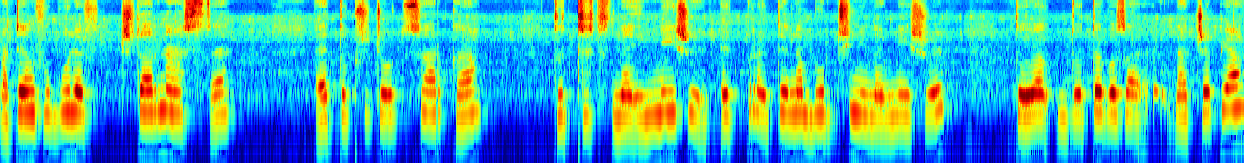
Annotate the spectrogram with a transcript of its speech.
A ten w ogóle w 14 e, to przyczołcarka to, to najmniejszy, e, ten Lamborghini najmniejszy to ja do tego za, naczepiam,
